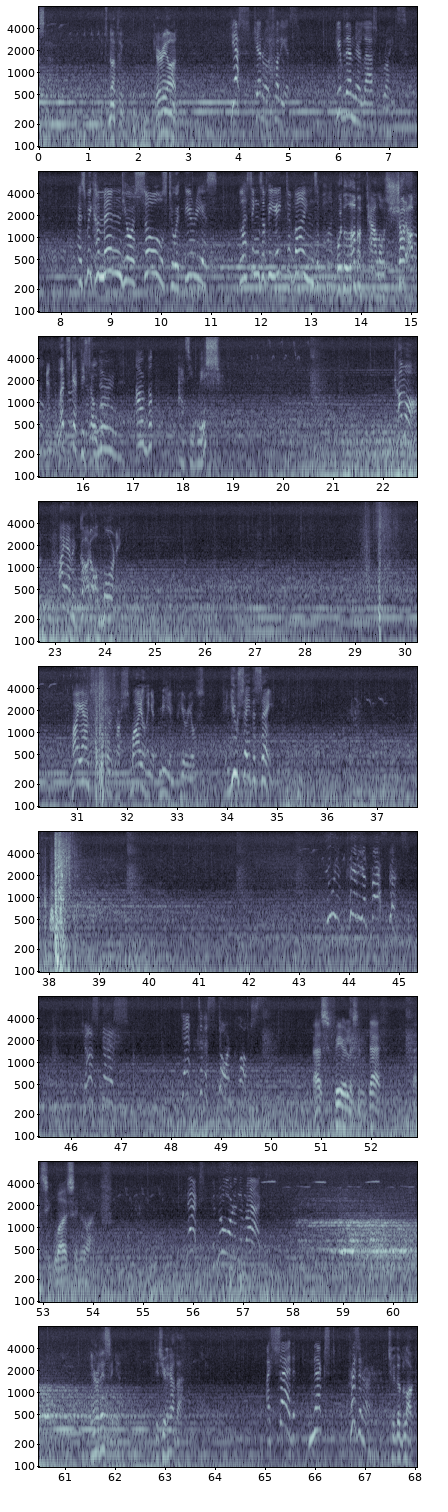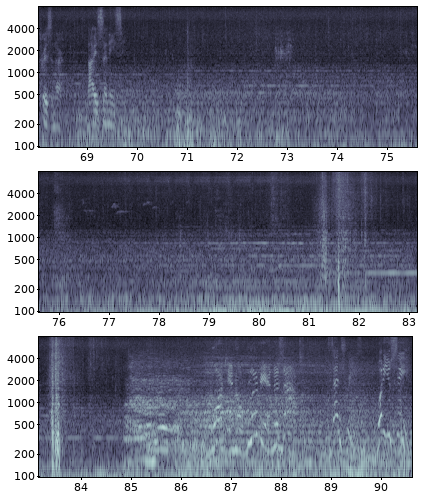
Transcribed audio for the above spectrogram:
was that? It's nothing. Carry on. Yes, General Tullius. Give them their last rites. As we commend your souls to Aetherius, blessings of the Eight Divines upon you. For the love of Talos, shut up and let's get this over. Learn our book as you wish. Come on! I haven't got all morning. My ancestors are smiling at me, Imperials. Can you say the same? You Imperial bastards! Justice! Death to the Stormcloaks! As fearless in death as he was in life. Here it is. Did you hear that? I said, next, prisoner! To the block, prisoner. Nice and easy. What in oblivion is that? Sentries, what do you see?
